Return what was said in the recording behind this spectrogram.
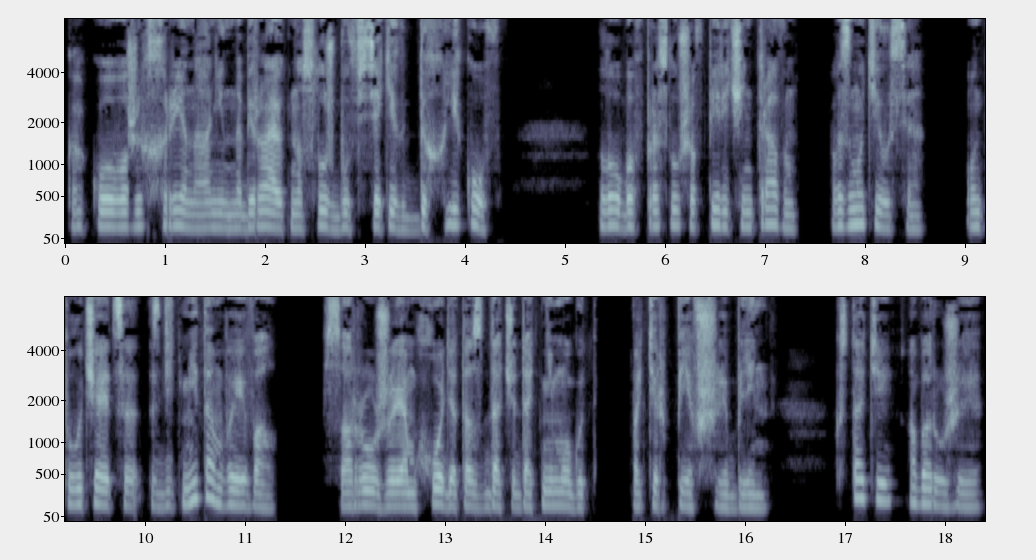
Какого же хрена они набирают на службу всяких дохляков? Лобов, прослушав перечень травм, возмутился. Он, получается, с детьми там воевал? С оружием ходят, а сдачу дать не могут. Потерпевшие, блин. Кстати, об оружии.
